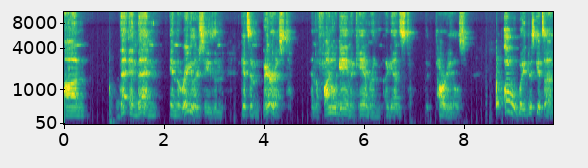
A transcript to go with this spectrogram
On that, and then in the regular season, gets embarrassed in the final game at Cameron against the Tar Heels. Oh, but he just gets a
